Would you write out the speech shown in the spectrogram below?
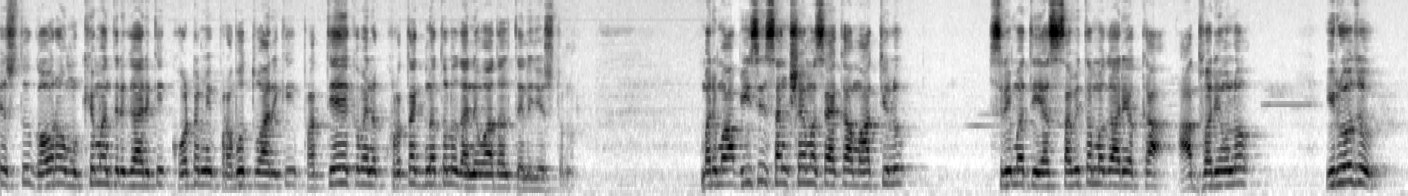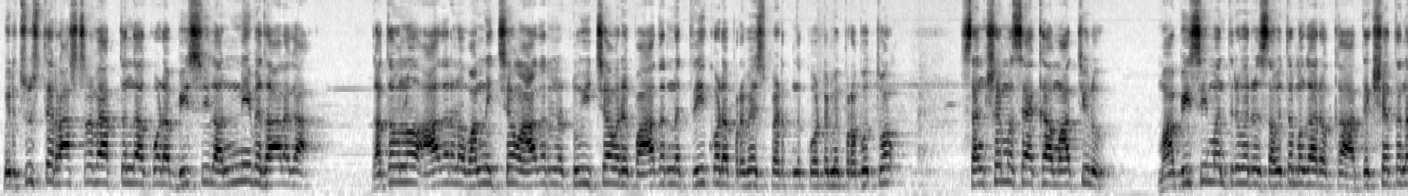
చేస్తూ గౌరవ ముఖ్యమంత్రి గారికి కూటమి ప్రభుత్వానికి ప్రత్యేకమైన కృతజ్ఞతలు ధన్యవాదాలు తెలియజేస్తున్నాం. మరి మా బీసీ సంక్షేమ శాఖ మాత్యులు శ్రీమతి ఎస్ సవితమ్మ గారి యొక్క ఆధ్వర్యంలో ఈరోజు మీరు చూస్తే రాష్ట్ర వ్యాప్తంగా కూడా బీసీలు అన్ని విధాలుగా గతంలో ఆదరణ వన్ ఇచ్చాం ఆదరణ టూ ఇచ్చాం రేపు ఆదరణ త్రీ కూడా ప్రవేశపెడుతుంది కూటమి ప్రభుత్వం. సంక్షేమ శాఖ మాత్యులు మా బీసీ మంత్రివారు సవితమ్మ గారి యొక్క అధ్యక్షతన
